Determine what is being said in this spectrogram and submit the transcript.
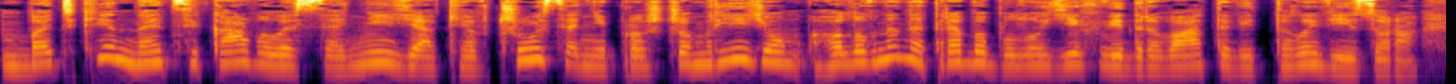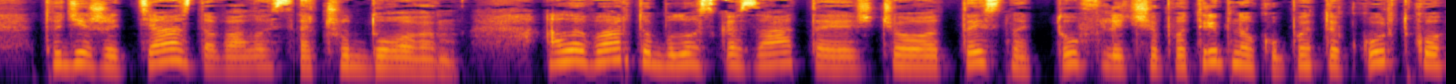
Батьки не цікавилися ні як я вчуся, ні про що мрію. Головне, не треба було їх відривати від телевізора. Тоді життя здавалося чудовим. Але варто було сказати, що тиснуть туфлі чи потрібно купити куртку,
